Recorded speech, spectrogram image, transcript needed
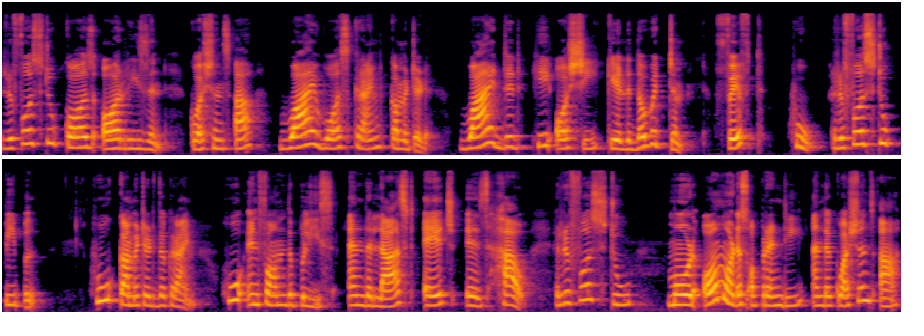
refers to cause or reason. Questions are why was crime committed? Why did he or she killed the victim? Fifth, who refers to people who committed the crime, who informed the police. And the last H is how refers to mode or modus operandi and the questions are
